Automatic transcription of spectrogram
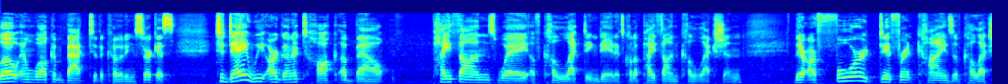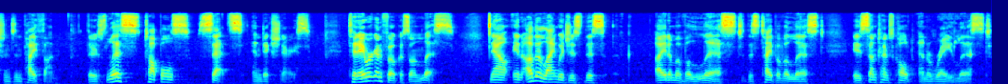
Hello and welcome back to the Coding Circus. Today we are going to talk about Python's way of collecting data. It's called a Python collection. There are four different kinds of collections in Python. There's lists, tuples, sets, and dictionaries. Today we're going to focus on lists. Now in other languages this item of a list, this type of a list, is sometimes called an array list.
